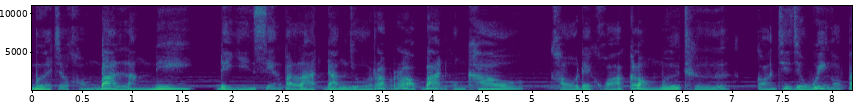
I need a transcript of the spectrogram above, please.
เมื่อเจ้าของบ้านหลังนี้ได้ยินเสียงประหลาดดังอยู่รอบๆบบ้านของเขา เขาได้คว้ากล้องมือถือ ก่อนที่จะวิ่งออกไป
